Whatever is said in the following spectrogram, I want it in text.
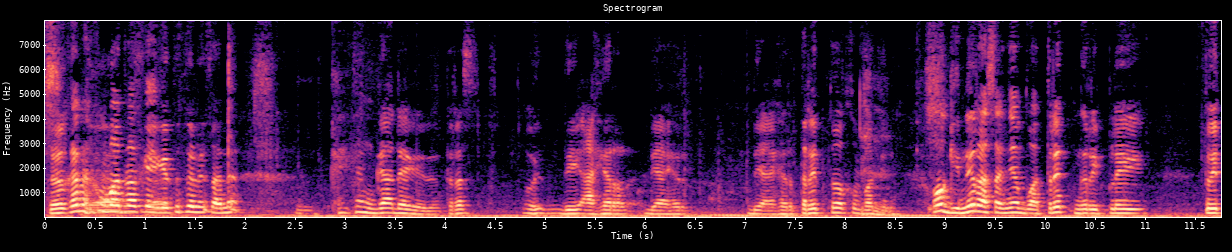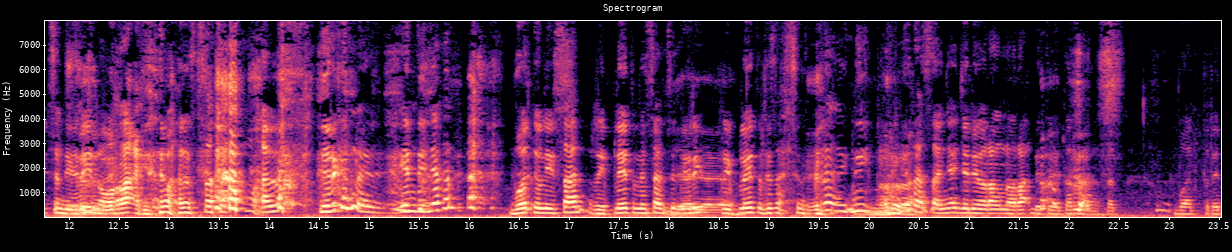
Tuh kan aku buat buat kayak gitu tulisannya. Kayaknya enggak deh gitu. Terus di akhir di akhir di akhir tweet tuh aku buat gini. Oh gini rasanya buat tweet nge-replay tweet sendiri norak gitu malu. Jadi kan intinya kan buat tulisan, replay tulisan Iya, sendiri, iya, iya. replay tulisan sendiri. Nah, ini, ini rasanya jadi orang norak di Twitter bangsat. Buat tweet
